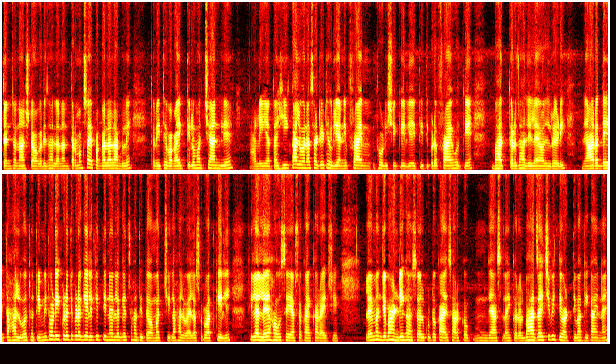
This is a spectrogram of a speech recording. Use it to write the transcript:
त्यांचा नाश्ता वगैरे झाल्यानंतर मग स्वयंपाकाला लागले. तर इथे बघा एक किलो मच्छी आणली आहे. आणि आता ही कालवणासाठी ठेवली आणि फ्राय थोडीशी केली आहे. ती तिकडं फ्राय होते. भात तर झालेला आहे ऑलरेडी आणि आराध्या इथं हलवत होती. मी थोडी इकडं तिकडं गेले की तिनं लगेच हा तिथं मच्छीला हलवायला सुरुवात केली. तिला लय हौस आहे असं काय करायची. लय म्हणजे भांडी घासल कुठं काय सारखं गॅसलाही करल. भाजायची भीती वाटते बाकी काय नाही.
